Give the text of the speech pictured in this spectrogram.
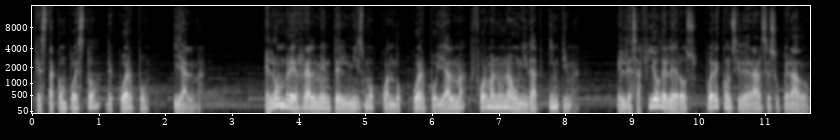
que está compuesto de cuerpo y alma. El hombre es realmente el mismo cuando cuerpo y alma forman una unidad íntima. El desafío del eros puede considerarse superado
